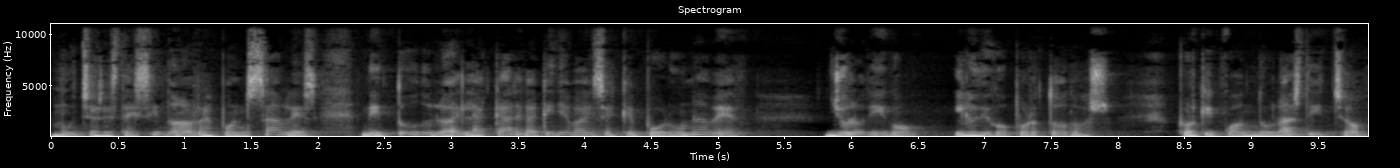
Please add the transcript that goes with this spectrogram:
muchos estáis siendo los responsables de toda la carga que lleváis, es que por una vez, yo lo digo y lo digo por todos, porque cuando lo has dicho,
